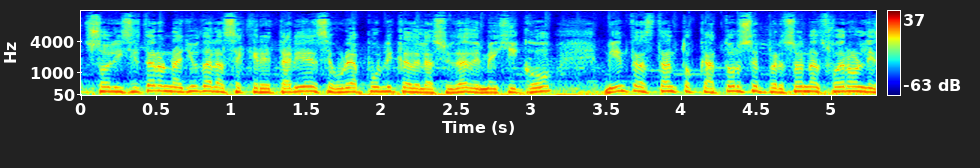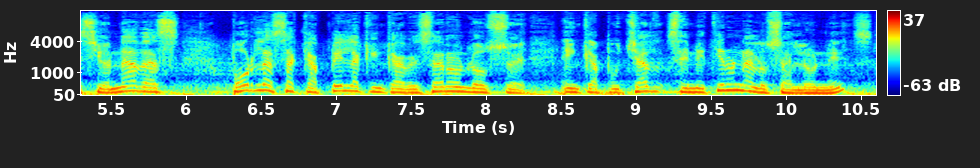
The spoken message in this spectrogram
solicitaron ayuda a la Secretaría de Seguridad Pública de la Ciudad de México. Mientras tanto, 14 personas fueron lesionadas por la sacapela que encabezaron los eh, encapuchados. Se metieron a los salones,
